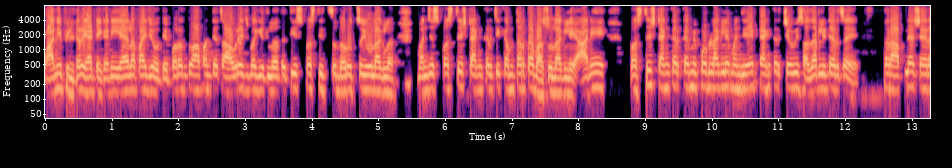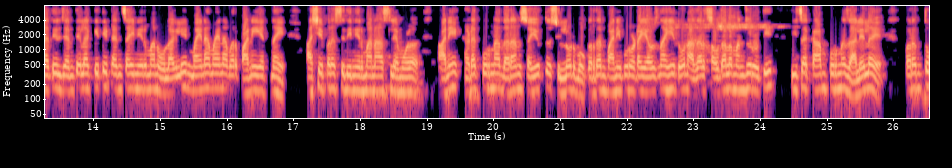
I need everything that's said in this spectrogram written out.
पाणी फिल्टर या ठिकाणी यायला पाहिजे होते. परंतु आपण त्याचं अवरेज बघितलं तर तीस पस्तीसचं दररोजचं येऊ लागलं. म्हणजेच पस्तीस टँकरची कमतरता भासू लागली. आणि पस्तीस टँकर कमी पडू लागले म्हणजे एक टँकर चोवीस हजार लिटरचं आहे. तर आपल्या शहरातील जनतेला किती टंचाई निर्माण होऊ लागली? महिना महिनाभर पाणी येत नाही. अशी परिस्थिती निर्माण असल्यामुळं आणि खडकपूर्णा धरण संयुक्त सिल्लोड भोकरदान पाणी पुरवठा योजना ही दोन हजार चौदाला मंजूर होती. तिचं काम पूर्ण झालेलं आहे. परंतु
